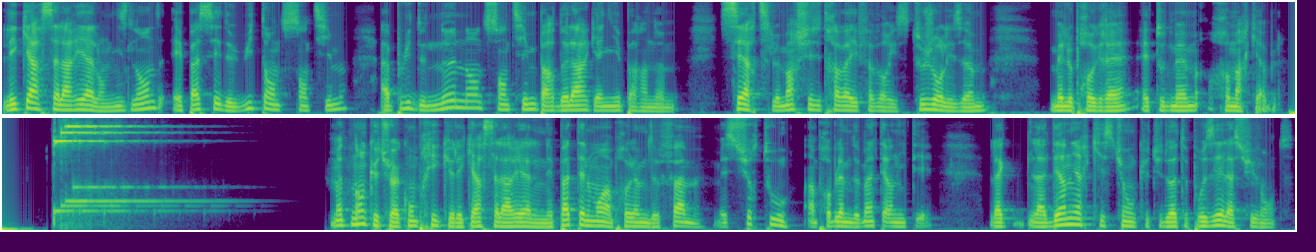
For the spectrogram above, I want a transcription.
l'écart salarial en Islande est passé de 80 centimes à plus de 90 centimes par dollar gagné par un homme. Certes, le marché du travail favorise toujours les hommes, mais le progrès est tout de même remarquable. Maintenant que tu as compris que l'écart salarial n'est pas tellement un problème de femmes, mais surtout un problème de maternité, la, la dernière question que tu dois te poser est la suivante.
